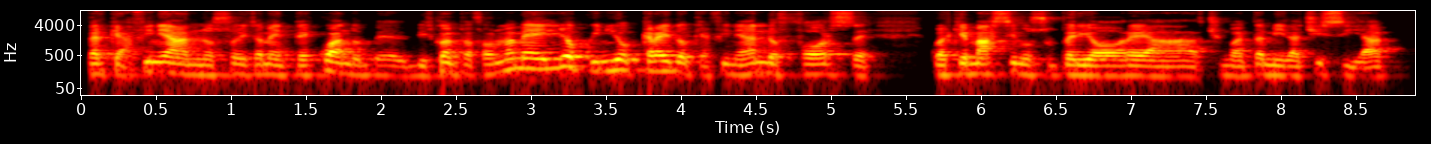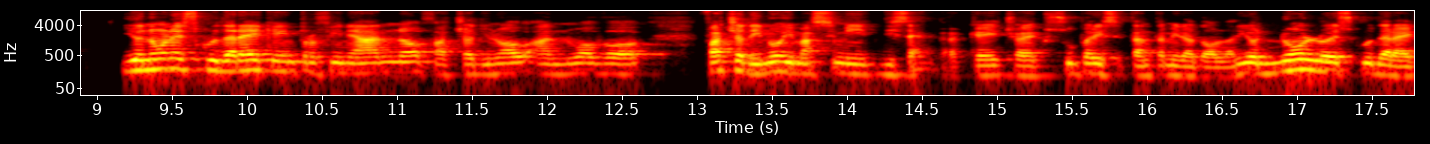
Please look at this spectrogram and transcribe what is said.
perché a fine anno solitamente è quando eh, Bitcoin performa meglio, quindi io credo che a fine anno forse qualche massimo superiore a 50.000 ci sia. Io non escluderei che entro fine anno faccia, di nuovo, nuovo, faccia dei nuovi massimi di sempre, ok? Cioè superi i 70.000 dollari. Io non lo escluderei.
